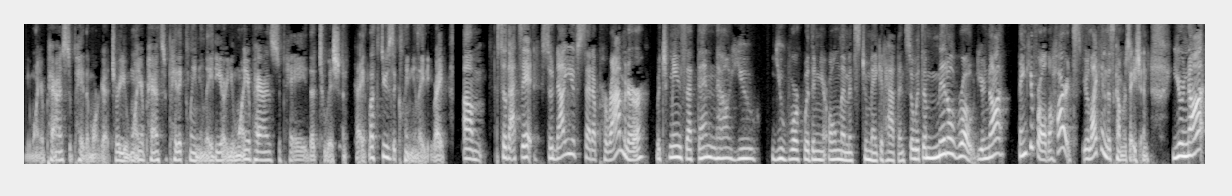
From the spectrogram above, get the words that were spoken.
You want your parents to pay the mortgage or you want your parents to pay the cleaning lady or you want your parents to pay the tuition. Okay. Let's use the cleaning lady, right? Um, so that's it. So now you've set a parameter, which means that then now you you work within your own limits to make it happen. So it's a middle road. You're not thank you for all the hearts. You're liking this conversation. You're not,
